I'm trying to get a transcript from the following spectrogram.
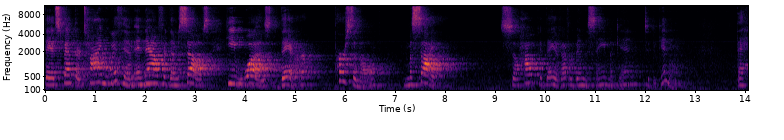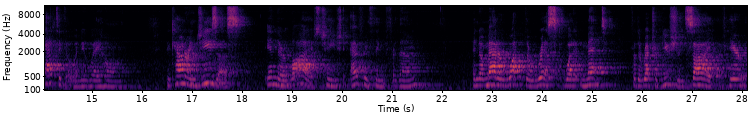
they had spent their time with him, and now for themselves, he was their personal Messiah. So, how could they have ever been the same again to begin with? They had to go a new way home. Encountering Jesus in their lives changed everything for them. And no matter what the risk, what it meant for the retribution side of Herod,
